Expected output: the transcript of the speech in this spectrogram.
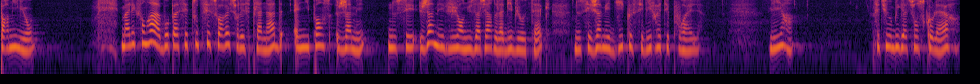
Par millions. Mais Alexandra a beau passer toutes ses soirées sur l'esplanade, elle n'y pense jamais, ne s'est jamais vue en usagère de la bibliothèque, ne s'est jamais dit que ces livres étaient pour elle. Lire, c'est une obligation scolaire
